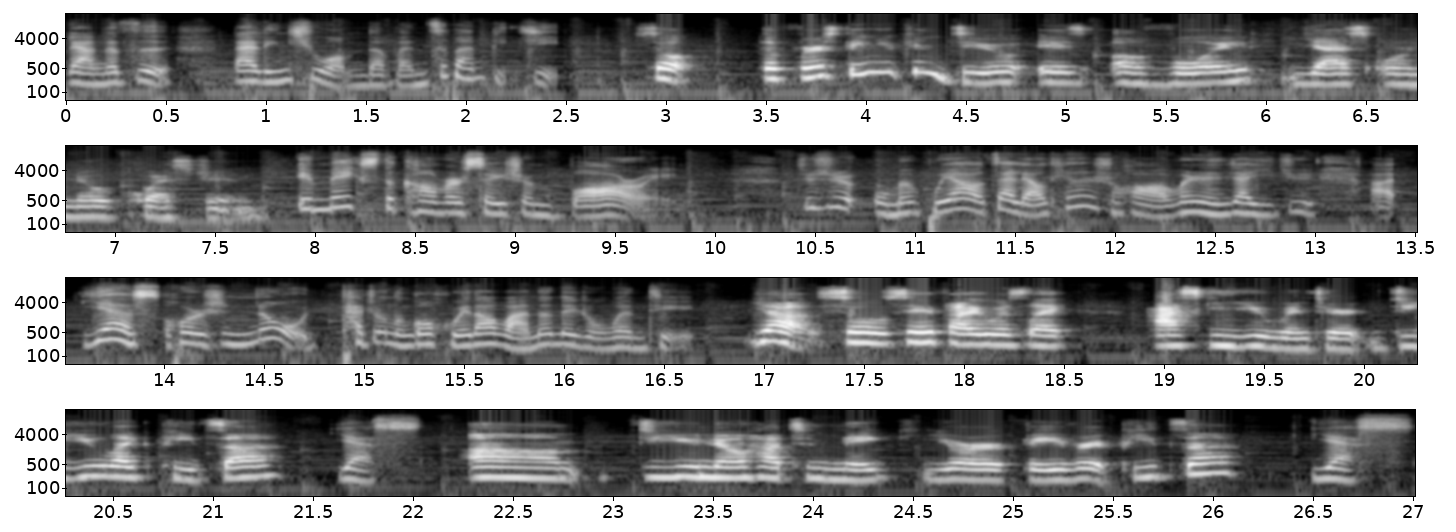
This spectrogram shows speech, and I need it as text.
两个字来领取我们的文字版笔记。So, the first thing you can do is avoid yes or no question. It makes the conversation boring。就是我们不要在聊天的时候啊，问人家一句啊、yes 或者是 no，他就能够回答完的那种问题。 Yeah, so say if I was like asking you, Winter, do you like pizza? Yes, Um, do you know how to make your favorite pizza? yes,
